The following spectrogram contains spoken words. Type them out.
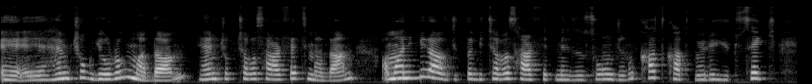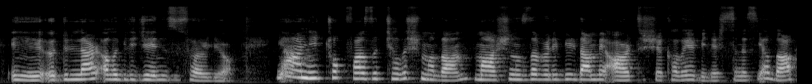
e, hem çok yorulmadan hem çok çaba sarf etmeden ama hani birazcık da bir çaba sarf etmenizin sonucunu kat kat böyle yüksek e, ödüller alabileceğinizi söylüyor. Yani çok fazla çalışmadan maaşınızda böyle birden bir artış yakalayabilirsiniz ya da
